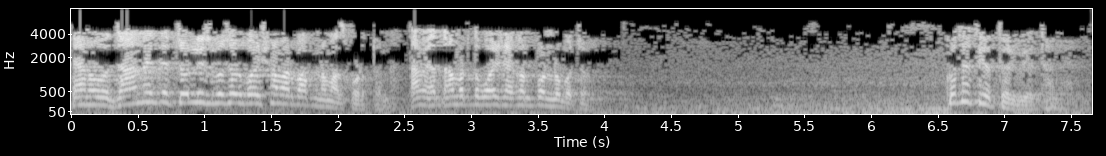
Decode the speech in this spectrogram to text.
কেন? ও জানে যে চল্লিশ বছর বয়সে আমার বাপ নামাজ পড়তো না। আমি আমার তো বয়স এখন পনেরো বছর। কোথা থেকে তরবিয়ত হবে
